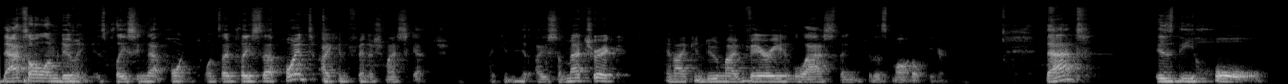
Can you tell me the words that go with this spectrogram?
That's all I'm doing is placing that point. Once I place that point, I can finish my sketch. I can hit isometric and I can do my very last thing for this model here. That is the hole,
